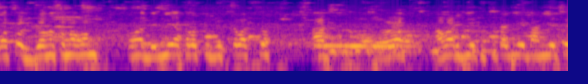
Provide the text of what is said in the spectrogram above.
কত জনসমাগম, তোমরা দেখলে একটা বছর বুঝতে পারছ। আর আবার গিয়ে কিছুটা গিয়ে দাঁড়িয়েছে।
